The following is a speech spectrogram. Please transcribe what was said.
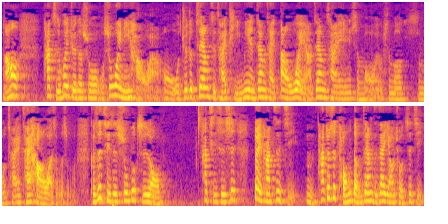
然后他只会觉得说，我是为你好啊，哦，我觉得这样子才体面，这样才到位啊，这样才什么什么什么才才好啊，什么什么。可是其实殊不知哦，他其实是对他自己。嗯，他就是同等这样子在要求自己，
